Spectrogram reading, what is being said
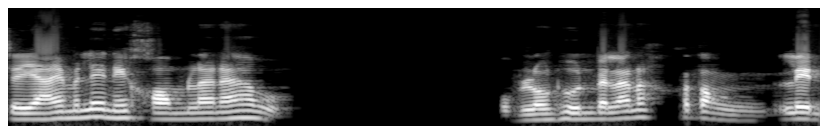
จะย้ายมาเล่นในคอมแล้วนะครับผม ผมลงทุนไปแล้วเนอะก็ต้องเล่น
